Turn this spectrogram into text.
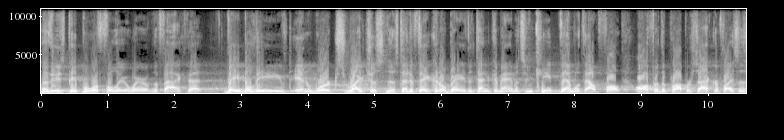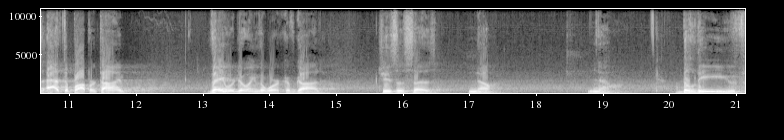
Now, these people were fully aware of the fact that they believed in works righteousness, that if they could obey the Ten Commandments and keep them without fault, offer the proper sacrifices at the proper time, they were doing the work of God. Jesus says, No. No. Believe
